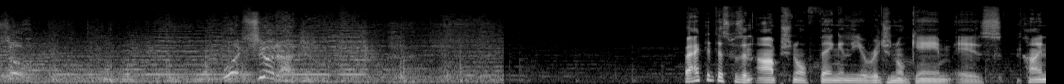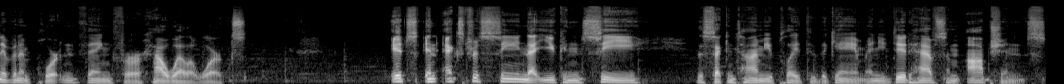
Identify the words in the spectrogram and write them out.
So, what should I do? Fact that this was an optional thing in the original game is kind of an important thing for how well it works. It's an extra scene that you can see the second time you played through the game, and you did have some options.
